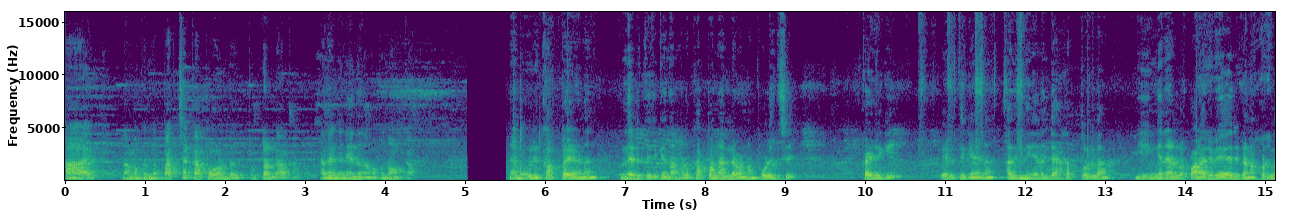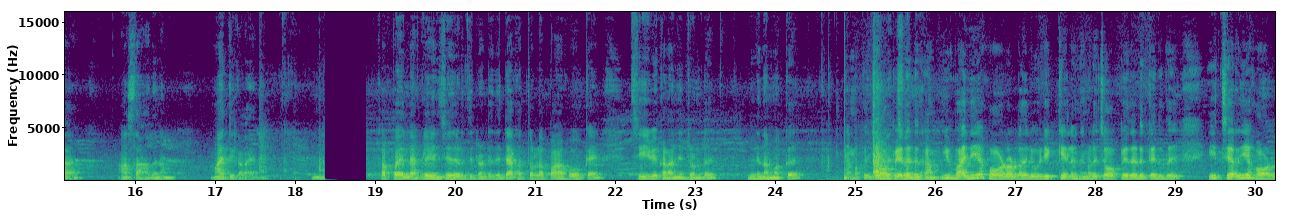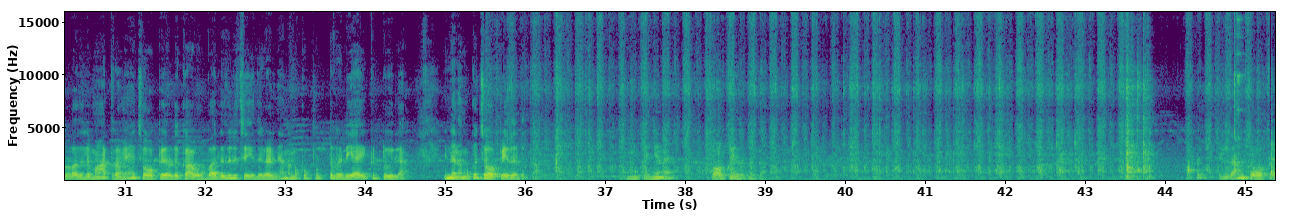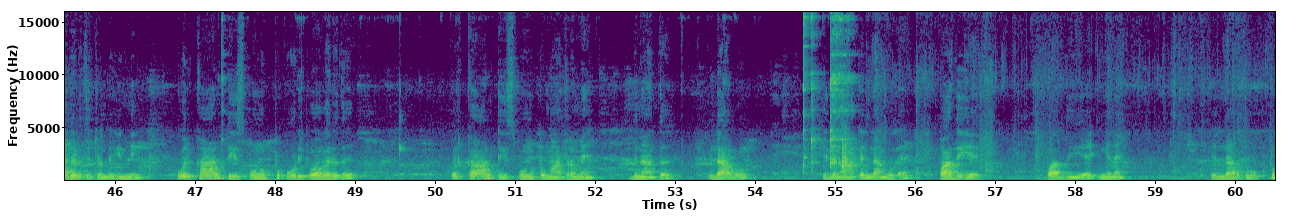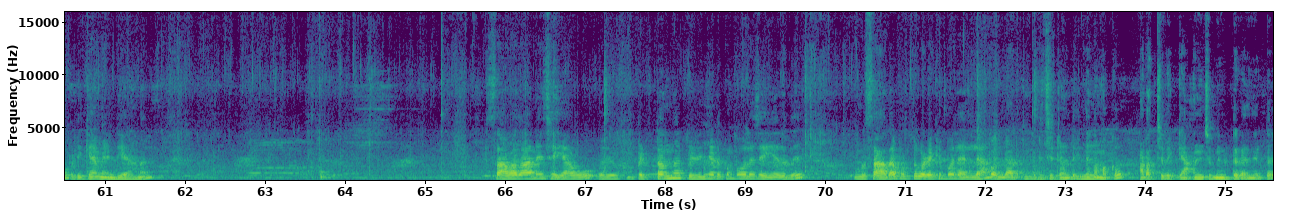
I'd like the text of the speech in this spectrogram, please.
Hi നമുക്കിന്ന് പച്ച കപ്പ കൊണ്ട് പുട്ടുണ്ടാക്കാം. അതെങ്ങനെയെന്ന് നമുക്ക് നോക്കാം. ഞാൻ ഒരു കപ്പയാണ് ഇന്ന് എടുത്തിരിക്കുന്നത്. നമ്മൾ കപ്പ നല്ലവണ്ണം പൊളിച്ച് കഴുകി എടുത്തിരിക്കുകയാണ്. അതിൽ ഇതിന്റെ അകത്തുള്ള ഈ ഇങ്ങനെയുള്ള പാൽ വേര് കണക്കുള്ള ആ സാധനം മാറ്റിക്കളയണം. കപ്പയെല്ലാം ക്ലീൻ ചെയ്തെടുത്തിട്ടുണ്ട്. ഇതിന്റെ അകത്തുള്ള പാകമൊക്കെ ചീവി കളഞ്ഞിട്ടുണ്ട്. ഇനി നമുക്ക് നമുക്ക് ചോപ്പ് ചെയ്തെടുക്കാം. ഈ വലിയ ഹോളുള്ളതിൽ ഒരിക്കലും നിങ്ങൾ ചോപ്പ് ചെയ്തെടുക്കരുത്. ഈ ചെറിയ ഹോളുള്ളതിൽ മാത്രമേ ചോപ്പ് ചെയ്തെടുക്കാവൂ. വലുതിൽ ചെയ്ത് കഴിഞ്ഞാൽ നമുക്ക് പുട്ട് റെഡിയായി കിട്ടൂല. ഇനി നമുക്ക് ചോപ്പ് ചെയ്തെടുക്കാം. നമുക്കിങ്ങനെ ചോപ്പ് ചെയ്തെടുക്കാം. എല്ലാം ചോപ്പ് ചെയ്തെടുത്തിട്ടുണ്ട്. ഇനി ഒരു കാൽ ടീസ്പൂൺ ഉപ്പ് കൂടി പോകരുത്. ഒരു കാൽ ടീസ്പൂൺ ഉപ്പ് മാത്രമേ ഇതിനകത്ത് ഇടാവൂ. ഇനി നമുക്കെല്ലാം കൂടെ പതിയെ പതിയെ ഇങ്ങനെ എല്ലായിടത്തും ഉപ്പ് പിടിക്കാൻ വേണ്ടിയാണ് സാവധാനം ചെയ്യാവൂ. ഒരു പെട്ടെന്ന് പിഴിഞ്ഞെടുക്കും പോലെ ചെയ്യരുത്. നമ്മൾ സാധാ പുട്ട് കുഴയ്ക്കും പോലെ അല്ല എല്ലായിടത്തും പിടിച്ചിട്ടുണ്ട്. ഇനി നമുക്ക് അടച്ചു വെക്കാം. അഞ്ച് മിനിറ്റ് കഴിഞ്ഞിട്ട്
